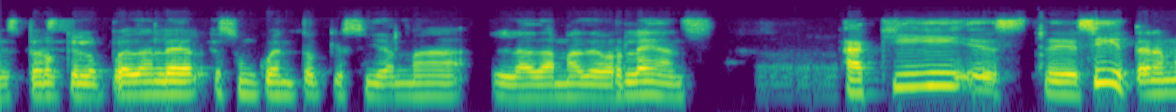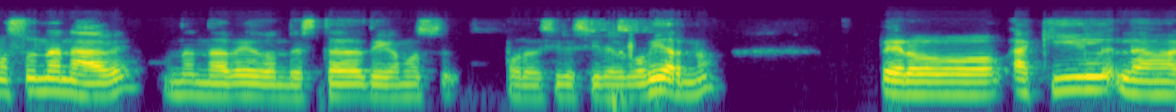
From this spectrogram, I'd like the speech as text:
espero que lo puedan leer, es un cuento que se llama La Dama de Orleans. Aquí, este, sí, tenemos una nave, una nave donde está, digamos, por decir así, el gobierno, pero aquí la,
